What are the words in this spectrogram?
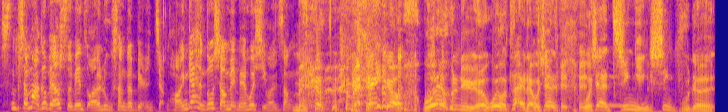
小马哥不要随便走在路上跟别人讲话，应该很多小美眉会喜欢上。没有，没有，我有女儿，我有太太，我现在我现在经营幸福的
